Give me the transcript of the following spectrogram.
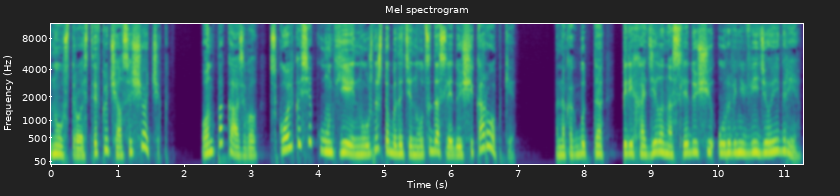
на устройстве включался счетчик. Он показывал, сколько секунд ей нужно, чтобы дотянуться до следующей коробки. Она как будто переходила на следующий уровень в видеоигре.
